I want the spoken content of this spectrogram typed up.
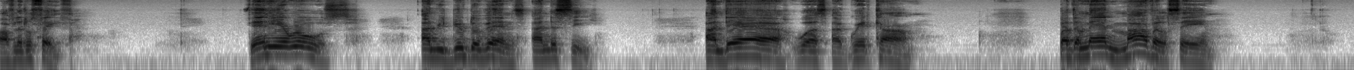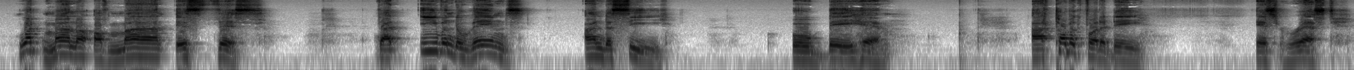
of little faith? Then he arose and rebuked the winds and the sea, and there was a great calm. But the man marveled, saying, What manner of man is this, that even the winds and the sea obey him? Our topic for the day is rest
